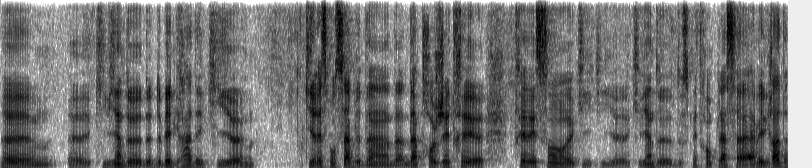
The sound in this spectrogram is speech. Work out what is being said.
qui vient de, de, Belgrade et qui qui est responsable d'un projet très, très récent euh, qui, euh, qui, vient de, se mettre en place à, Belgrade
